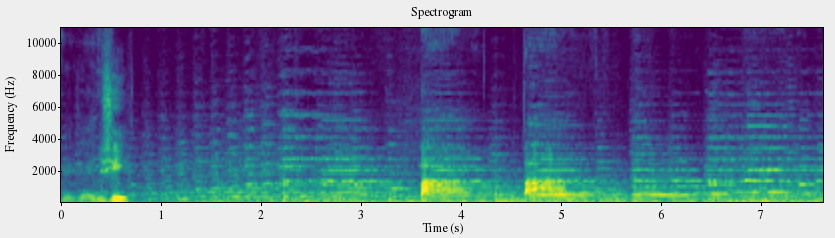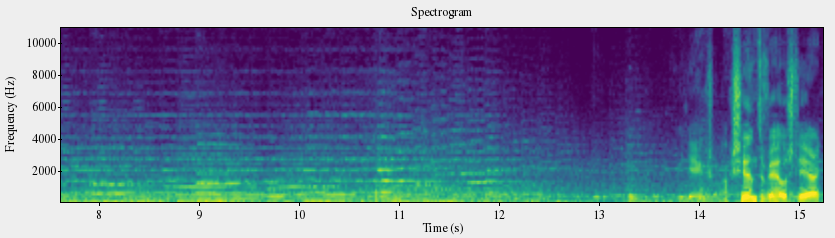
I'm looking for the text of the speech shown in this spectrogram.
De energie. Bam, bam. De accenten weer heel sterk.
